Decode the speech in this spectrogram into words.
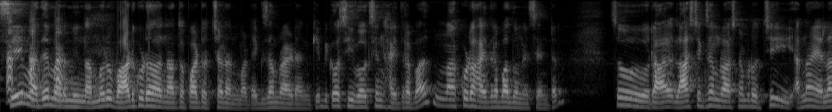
సేమ్ అదే మేడం మీ నంబరు వాడు కూడా నాతో పాటు వచ్చాడు అనమాట ఎగ్జామ్ రాయడానికి బికాస్ ఈ వర్క్స్ ఇన్ హైదరాబాద్ నాకు కూడా హైదరాబాద్ ఉన్నాయి సెంటర్ సో రా లాస్ట్ ఎగ్జామ్ రాసినప్పుడు వచ్చి అన్న ఎలా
